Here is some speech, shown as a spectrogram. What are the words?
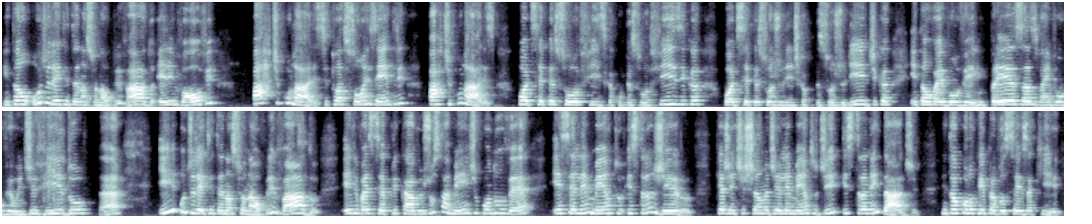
Então, o direito internacional privado, ele envolve particulares, situações entre particulares. Pode ser pessoa física com pessoa física, pode ser pessoa jurídica com pessoa jurídica, então vai envolver empresas, vai envolver o indivíduo, né? E o direito internacional privado, ele vai ser aplicável justamente quando houver esse elemento estrangeiro, que a gente chama de elemento de estraneidade. Então, eu coloquei para vocês aqui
